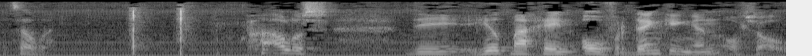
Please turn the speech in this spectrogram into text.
hetzelfde. Paulus die hield maar geen overdenkingen of zo.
